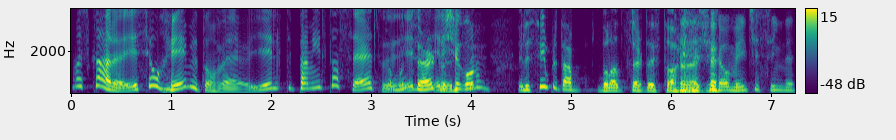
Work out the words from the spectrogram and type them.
Mas, cara, esse é o Hamilton, velho. E ele, pra mim, ele tá certo. Tá muito ele, certo, Ele ele chegou se- num. Ele sempre tá do lado certo da história, né? Geralmente sim, né?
